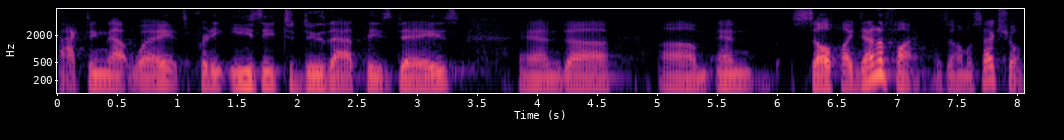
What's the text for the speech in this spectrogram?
acting that way. It's pretty easy to do that these days. And, uh, um, and self identifying as a homosexual.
